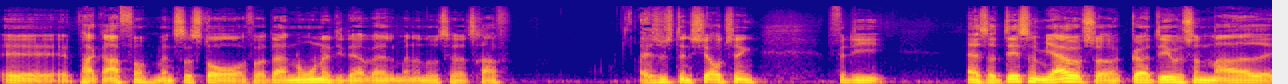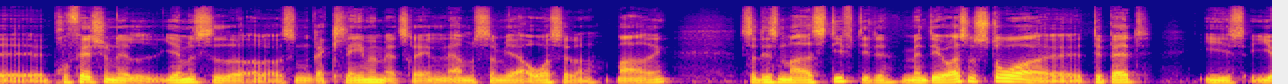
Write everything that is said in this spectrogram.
øh, paragrafer, man så står overfor. Der er nogle af de der valg, man er nødt til at træffe. Og jeg synes, det er en sjov ting, fordi altså det, som jeg jo så gør, det er jo sådan meget øh, professionel hjemmesider og, og sådan reklamemateriale nærmest, som jeg oversætter meget, ikke? Så det er sådan meget stift i det. Men det er jo også en stor øh, debat i, i,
